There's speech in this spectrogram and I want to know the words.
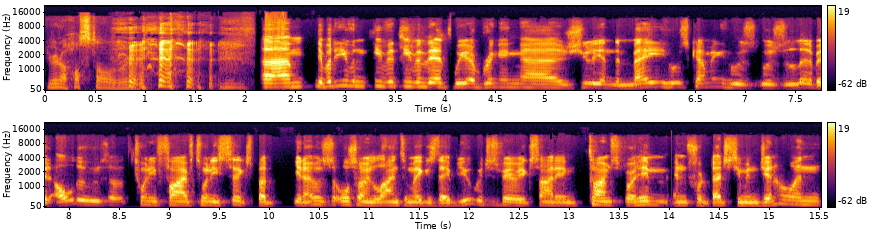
You're in a hostile room. um, yeah, but even even even that, we are bringing uh, Julien de May, who's coming, who's who's a little bit older, who's uh, 25, 26, but you know is also in line to make his debut, which is very exciting times for him and for Dutch team in general. And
